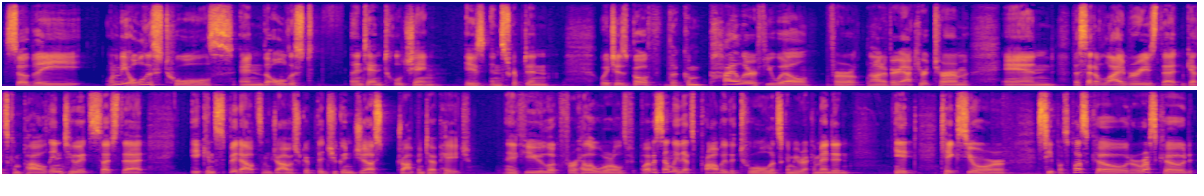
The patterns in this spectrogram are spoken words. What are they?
So the one of the oldest tools and the oldest end-to-end toolchain is Emscripten which is both the compiler, if you will, for not a very accurate term, and the set of libraries that gets compiled into it such that it can spit out some JavaScript that you can just drop into a page. If you look for Hello World WebAssembly, that's probably the tool that's going to be recommended. It takes your C++ code or Rust code,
